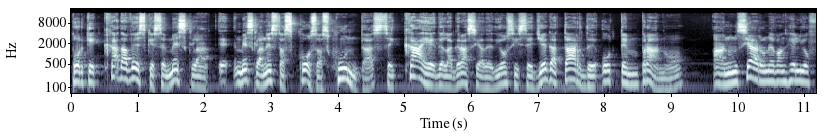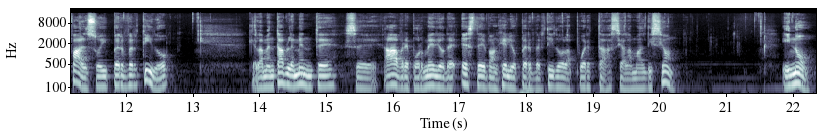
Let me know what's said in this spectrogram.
Porque cada vez que se mezcla, eh, mezclan estas cosas juntas, se cae de la gracia de Dios y se llega tarde o temprano a anunciar un evangelio falso y pervertido que lamentablemente se abre por medio de este evangelio pervertido la puerta hacia la maldición y no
